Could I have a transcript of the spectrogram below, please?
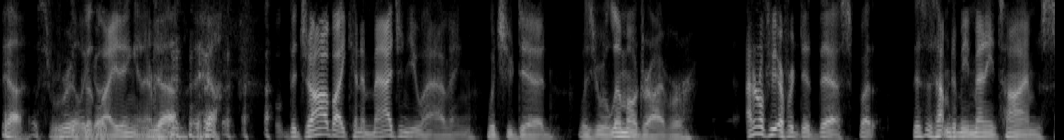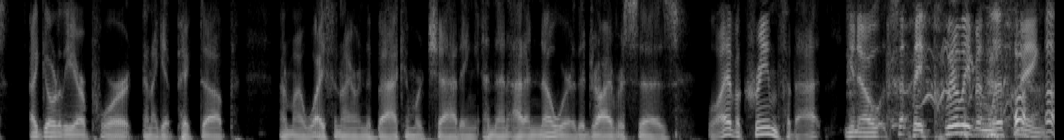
Yeah. It's really good, good. lighting and Yeah. everything. Yeah. The job I can imagine you having, which you did, was you were a limo driver. I don't know if you ever did this, but this has happened to me many times. I go to the airport and I get picked up, and my wife and I are in the back and we're chatting. And then out of nowhere, the driver says, Well, I have a cream for that. You know, so they've clearly been listening.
